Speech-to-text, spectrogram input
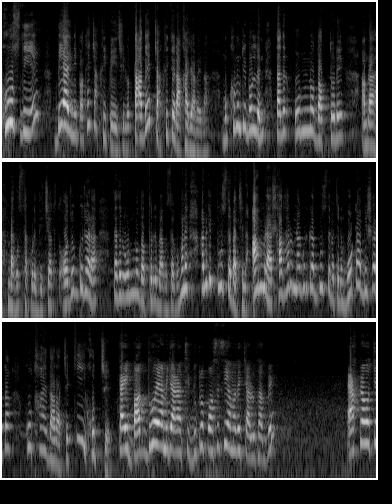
ঘুষ দিয়ে বেআইনি পথে চাকরি পেয়েছিল, তাদের চাকরিতে রাখা যাবে না। মুখ্যমন্ত্রী বললেন, তাদের অন্য দপ্তরে আমরা ব্যবস্থা করে দিচ্ছি। অর্থাৎ অযোগ্য যারা, তাদের অন্য দপ্তরের ব্যবস্থা মানে আমি ঠিক বুঝতে পারছি না। আমরা সাধারণ নাগরিকরা বুঝতে পারছি না গোটা বিষয়টা কোথায় দাঁড়াচ্ছে, কি হচ্ছে। তাই বাধ্য হয়ে আমি জানাচ্ছি, দুটো প্রসেসই আমাদের চালু থাকবে। একটা হচ্ছে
